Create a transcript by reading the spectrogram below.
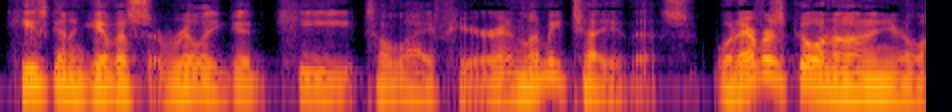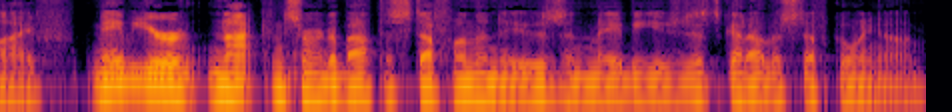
He's going to give us a really good key to life here. And let me tell you this whatever's going on in your life, maybe you're not concerned about the stuff on the news and maybe you've just got other stuff going on.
